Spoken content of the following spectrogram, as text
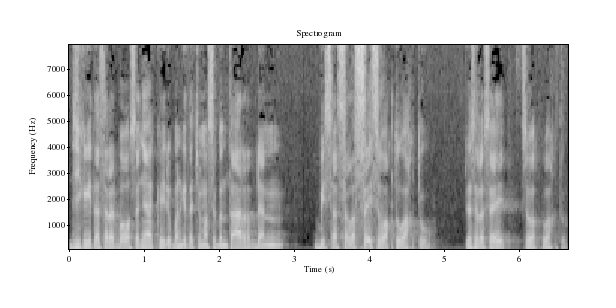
jika kita sadar bahwasanya kehidupan kita cuma sebentar dan bisa selesai sewaktu-waktu. Bisa selesai sewaktu-waktu.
